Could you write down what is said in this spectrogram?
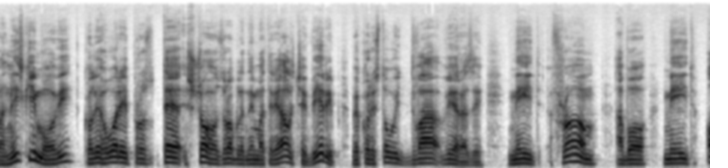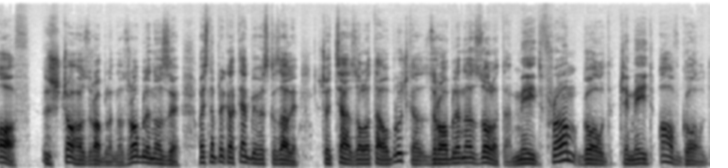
В англійській мові, коли говорять про те, з чого зроблений матеріал чи виріб, використовують два вирази: made from або made of. З чого зроблено? Зроблено з. Ось, наприклад, як би ви сказали, що ця золота обручка зроблена з золота. Made from gold чи made of gold.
